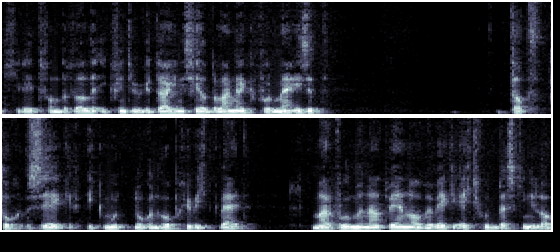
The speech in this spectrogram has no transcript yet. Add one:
Greet van de Velde, ik vind uw getuigenis heel belangrijk. Voor mij is het dat toch zeker. Ik moet nog een hoop gewicht kwijt, maar voel me na 2,5 weken echt goed bij Skinny.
